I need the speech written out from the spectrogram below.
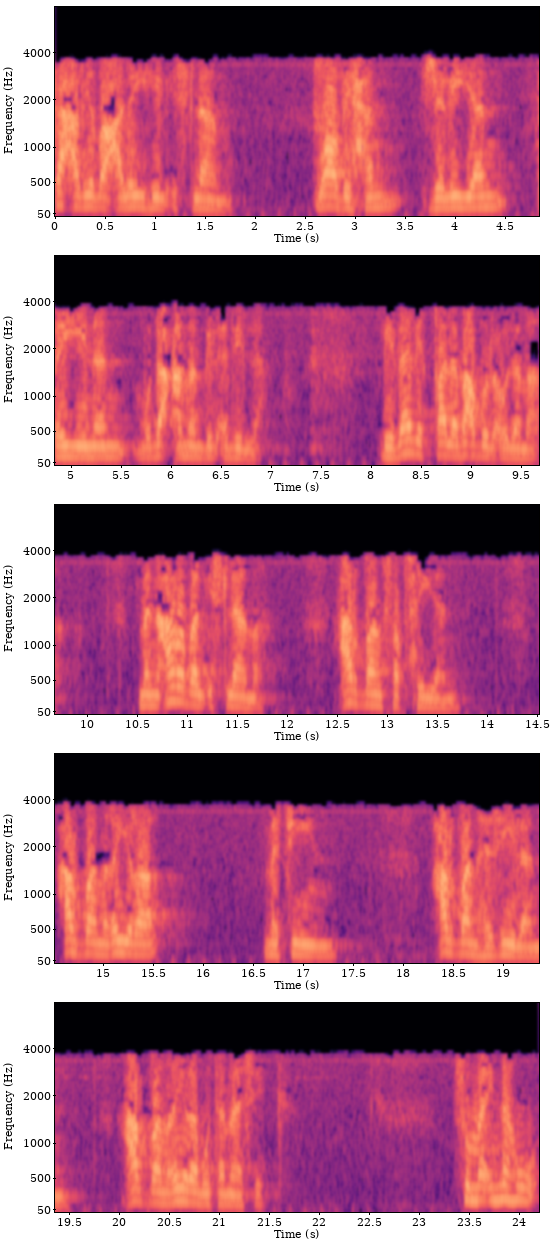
تعرض عليه الإسلام واضحا جليا بينا مدعما بالأدلة. لذلك قال بعض العلماء من عرض الإسلام عرضا سطحيا عرضا غير متين عرضا هزيلا عرضا غير متماسك. ثم إنه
